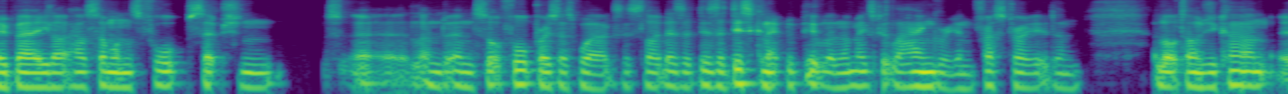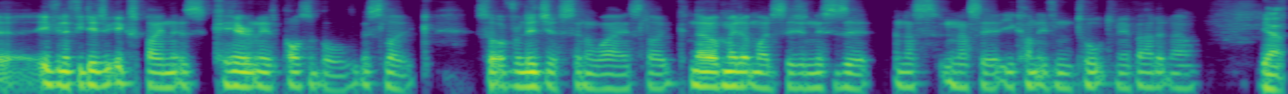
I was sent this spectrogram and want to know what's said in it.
obey like how someone's thought perception uh, and, and sort of thought process works. It's like there's a there's a disconnect with people and that makes people angry and frustrated and a lot of times you can't uh, even if you did explain it as coherently as possible it's like sort of religious in a way. It's like no i've made up my decision. This is it and that's and that's it. You can't even talk to me about it now. Yeah.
